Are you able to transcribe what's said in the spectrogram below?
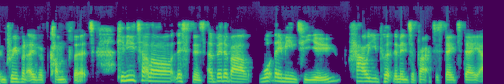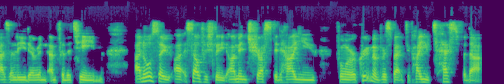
improvement over comfort. Can you tell our listeners a bit about what they mean to you, how you put them into practice day to day as a leader and, and for the team? And also, uh, selfishly, I'm interested how you, from a recruitment perspective, how you test for that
